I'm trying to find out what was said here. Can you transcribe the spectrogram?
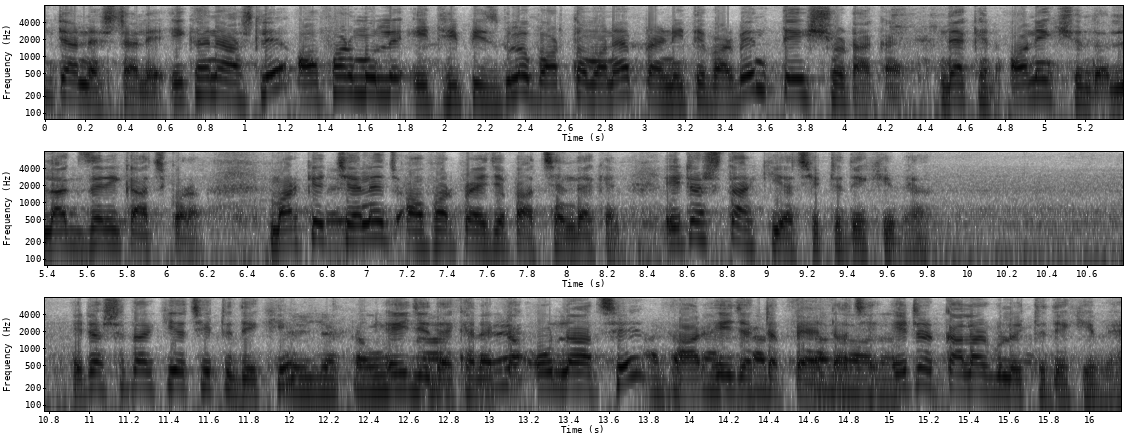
ইন্টারন্যাশনালে। এখানে আসলে অফার মূল্যে এই থ্রি পিসগুলো বর্তমানে আপনারা নিতে পারবেন তেইশশো টাকায়। দেখেন, অনেক সুন্দর লাক্সারি কাজ করা। মার্কেট চ্যালেঞ্জ অফার প্রাইজে পাচ্ছেন। দেখেন এটা তার কি আছে একটু দেখি ভাই এটার সাথে আর কি আছে একটু দেখি? এই যে দেখেন একটা ওনা আছে আর এই যে একটা প্যান্ট আছে। এটার কালারগুলো একটু দেখি ভাই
